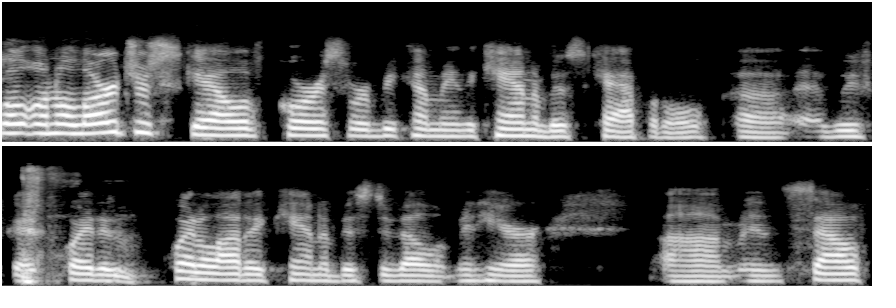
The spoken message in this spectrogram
Well, on a larger scale, of course, we're becoming the cannabis capital. Uh, we've got quite a quite a lot of cannabis development here um, in south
